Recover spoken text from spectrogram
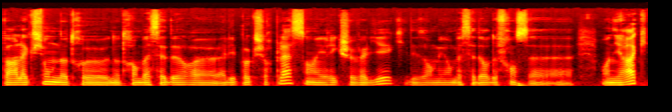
par l'action de notre notre ambassadeur à l'époque sur place, hein, Éric Chevalier, qui est désormais ambassadeur de France en Irak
